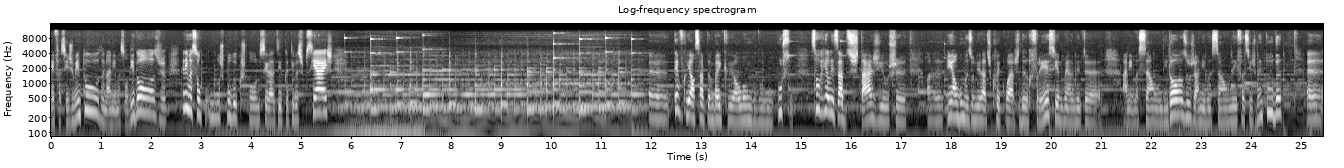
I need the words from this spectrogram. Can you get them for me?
na infância e juventude, na animação de idosos, animação nos públicos com necessidades educativas especiais. Devo realçar também que ao longo do curso são realizados estágios eh, em algumas unidades curriculares de referência, nomeadamente a, animação de idosos, a animação na infância e juventude, eh,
